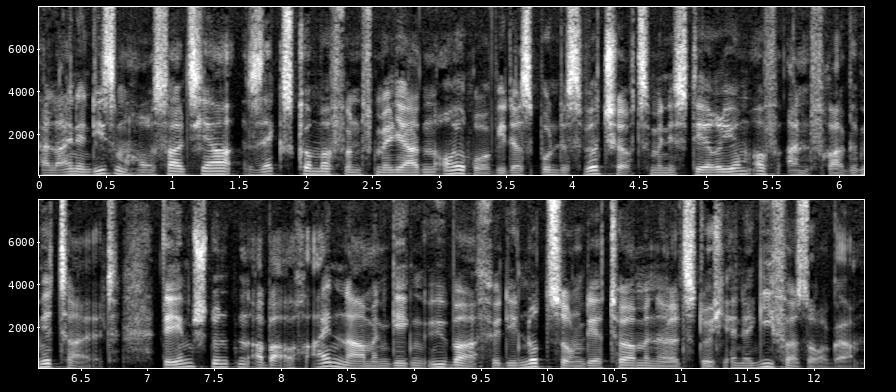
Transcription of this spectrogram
Allein in diesem Haushaltsjahr 6,5 Milliarden Euro, wie das Bundeswirtschaftsministerium auf Anfrage mitteilt. Dem stünden aber auch Einnahmen gegenüber für die Nutzung der Terminals durch Energieversorger.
